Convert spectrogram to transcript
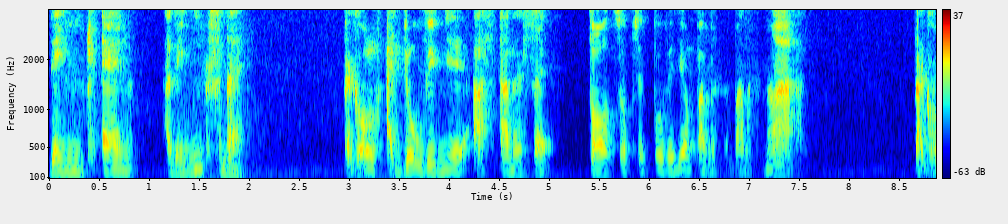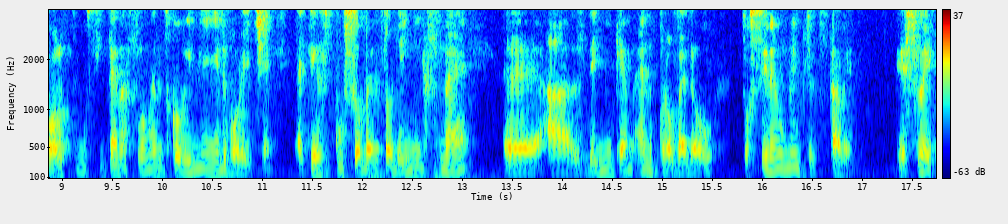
deník N a deník SME, tak hol, ať jdou vymě a stane se to, co předpověděl pan, pan Chmár, tak hol musíte na Slovensko vyměnit voliče. Jakým způsobem to deník SME a s deníkem N provedou, to si neumím představit. Jestli,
